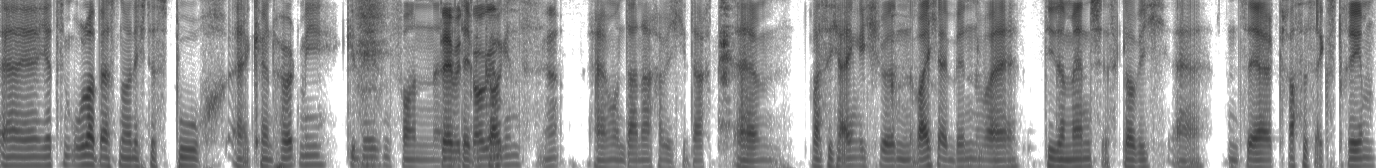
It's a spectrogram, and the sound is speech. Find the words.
äh, jetzt im Urlaub erst neulich das Buch äh, Can't Hurt Me gelesen von äh, David, David, Goggins. Goggins. Ja. Ähm, und danach habe ich gedacht, ähm, was ich eigentlich für ein Weichei bin, weil dieser Mensch ist, glaube ich, äh, ein sehr krasses Extrem,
